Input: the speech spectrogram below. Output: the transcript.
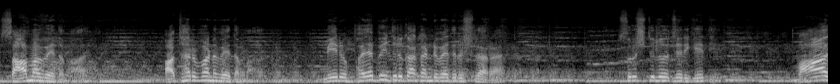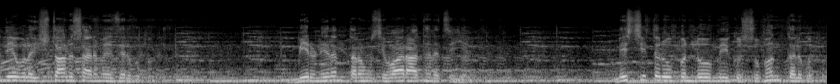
సామవేదమా? అథర్వణ వేదమా మీరు భయభీతులు కాకండి వేదరుషులారా సృష్టిలో జరిగేది మహాదేవుల ఇష్టానుసారమే జరుగుతుంది. మీరు నిరంతరం శివారాధన చెయ్యండి. నిశ్చిత రూపంలో మీకు శుభం కలుగుతుంది.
